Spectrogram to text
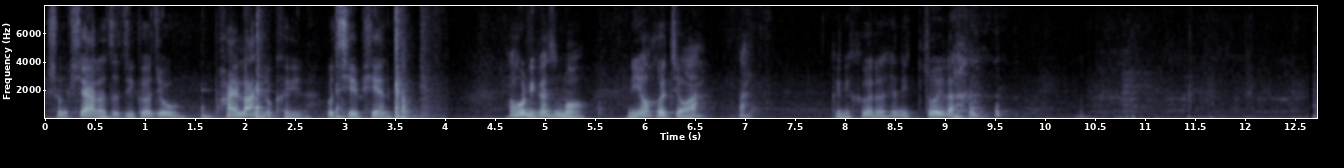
剩下的这几个就拍烂就可以了，不切片。哦，你干什么？你要喝酒啊？来，给你喝的，让你醉了。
